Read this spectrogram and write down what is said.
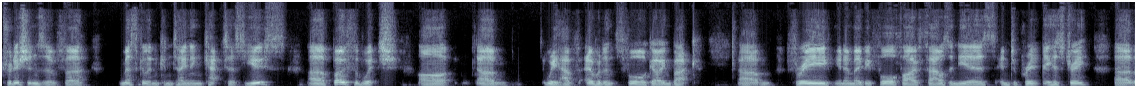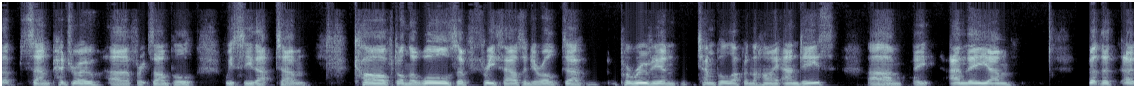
traditions of uh, mescaline containing cactus use, uh, both of which are um, we have evidence for going back um, three, you know, maybe four, five thousand years into prehistory. Uh, the San Pedro, uh, for example, we see that um, carved on the walls of 3,000 year old uh, Peruvian temple up in the high Andes. Um, the, and the um, but the uh,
